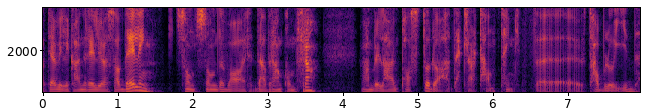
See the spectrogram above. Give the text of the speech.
at jeg ville ikke ha en religiøs avdeling, sånn som det var der hvor han kom fra. Han ville ha en pastor, da. Det er klart han tenkte eh, tabloid.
